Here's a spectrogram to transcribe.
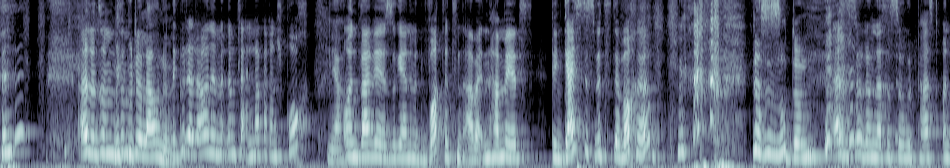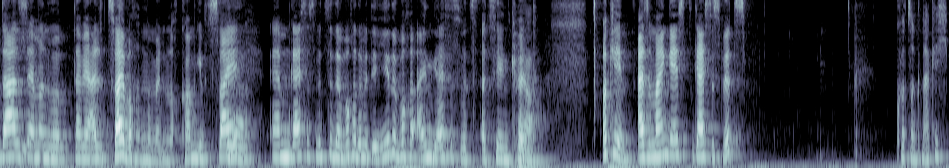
also so, Mit so, guter Laune. Mit guter Laune, mit einem kleinen lockeren Spruch. Ja. Und weil wir so gerne mit Wortwitzen arbeiten, haben wir jetzt den Geisteswitz der Woche. Das ist so dumm. Das ist so dumm, dass es so gut passt. Und da ist ja immer nur, da wir alle zwei Wochen im Moment noch kommen, gibt es zwei Ja. ähm, Geisteswitze der Woche, damit ihr jede Woche einen Geisteswitz erzählen könnt. Ja. Okay, also mein Geist, Geisteswitz. Kurz und knackig.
